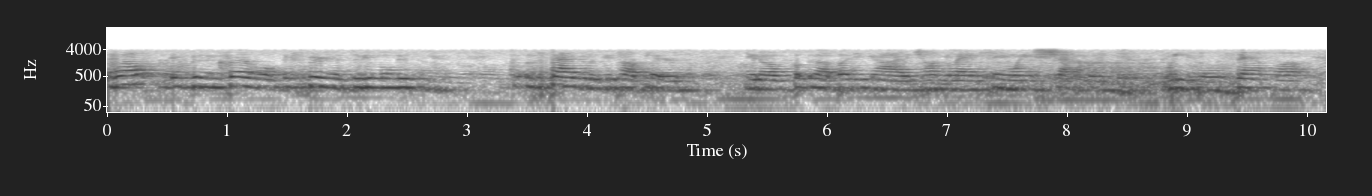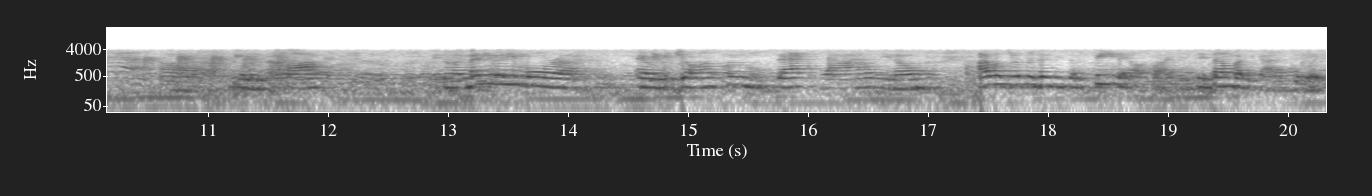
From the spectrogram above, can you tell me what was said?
Well, it's been an incredible experience to be among these fabulous guitar players. You know, uh, Buddy Guy, Jonny Lang, Kenny Wayne Shepherd, Dweezil, Zappa, uh, Billy Cox, you know, and many, many more. Uh, Eric Johnson, Zakk Wylde, you know. I was representing the female part. You see, somebody got to do it.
